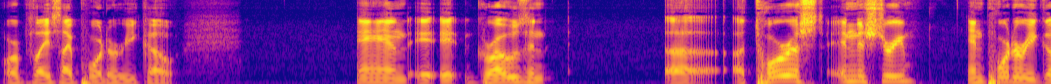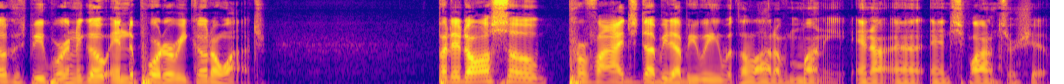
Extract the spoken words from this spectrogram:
or a place like Puerto Rico, and it, it grows in uh, a tourist industry in Puerto Rico because people are going to go into Puerto Rico to watch. But it also provides WWE with a lot of money and uh, and sponsorship,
